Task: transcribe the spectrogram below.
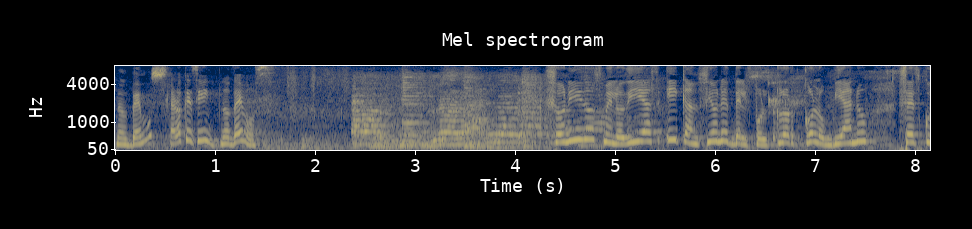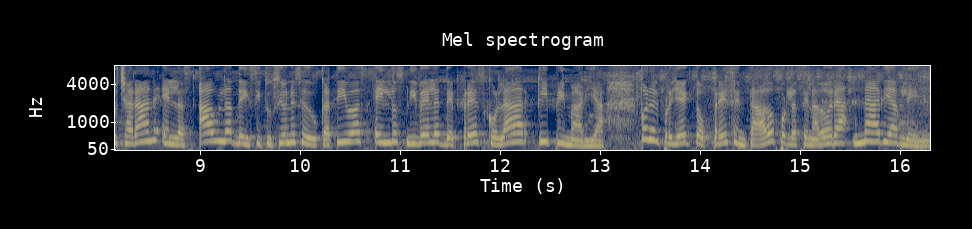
¿Nos vemos? Claro que sí, nos vemos. Sonidos, melodías y canciones del folclor colombiano se escucharán en las aulas de instituciones educativas en los niveles de preescolar y primaria, con el proyecto presentado por la senadora Nadia Blel.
